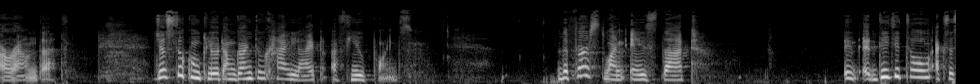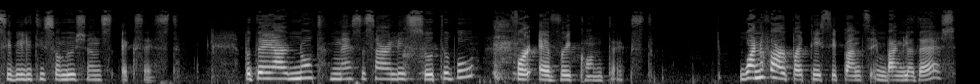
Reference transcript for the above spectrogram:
around that. Just to conclude, I'm going to highlight a few points. The first one is that uh, digital accessibility solutions exist, but they are not necessarily suitable for every context. One of our participants in Bangladesh,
